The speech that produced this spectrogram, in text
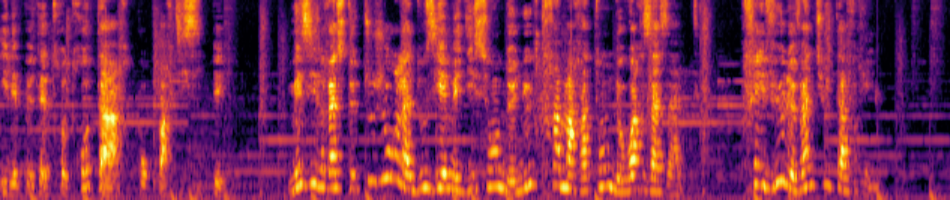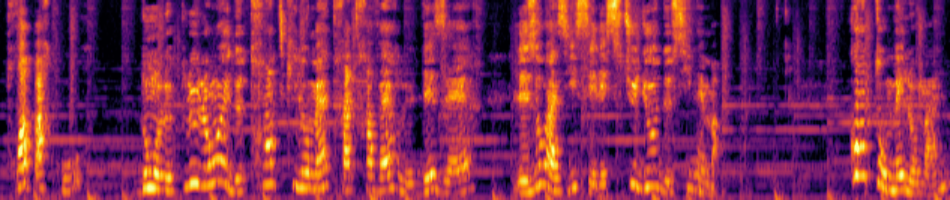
Il est peut-être trop tard pour participer, mais il reste toujours la 12e édition de l'ultramarathon de Ouarzazate, prévue le 28 avril. Trois parcours, dont le plus long est de 30 km à travers le désert, les oasis et les studios de cinéma. Quant aux mélomanes,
